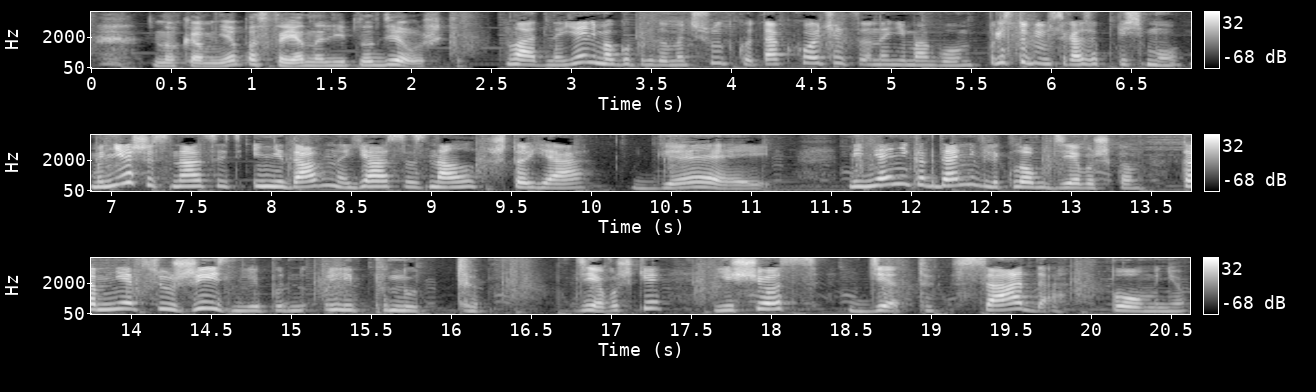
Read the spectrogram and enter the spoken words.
но ко мне постоянно липнут девушки. Ладно, я не могу придумать шутку, так хочется, но не могу. Приступим сразу к письму. Мне 16, и недавно я осознал, что я гей. Меня никогда не влекло к девушкам. Ко мне всю жизнь липну, липнут девушки. Еще с дед сада помню,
